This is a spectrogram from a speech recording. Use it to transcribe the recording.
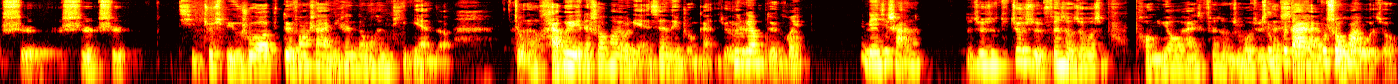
是是是体，就是比如说对方伤害你是那种很体面的，就还会跟双方有联系的那种感觉应该？不会联系啥呢？就是就是分手之后是朋友，还是分手之后就是在伤害不说话我，就，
